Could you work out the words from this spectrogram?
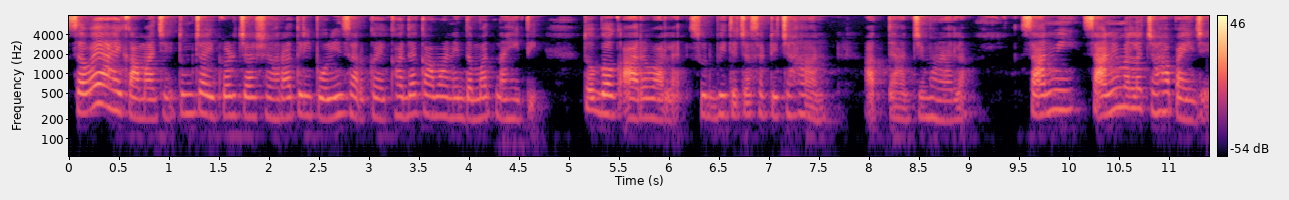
सवय आहे कामाची. तुमच्या इकडच्या शहरातील पोरींसारखं एखाद्या कामाने दमत नाही ती. तो बघ आरव आलाय. सुरभी त्याच्यासाठी चहा आण. आत्या आजी म्हणाला सानवी सानवी मला चहा पाहिजे.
